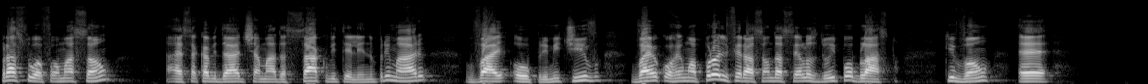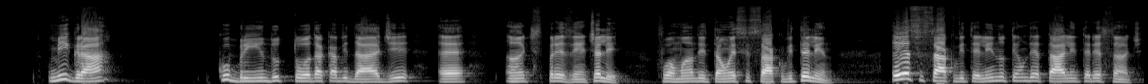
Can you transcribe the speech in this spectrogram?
Para sua formação, essa cavidade chamada saco vitelino primário vai, ou primitivo, vai ocorrer uma proliferação das células do hipoblasto, que vão é, migrar cobrindo toda a cavidade é, antes presente ali, formando então esse saco vitelino. Esse saco vitelino tem um detalhe interessante.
